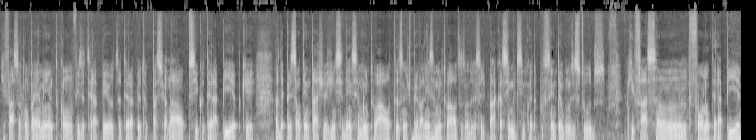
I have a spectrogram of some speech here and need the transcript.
que façam acompanhamento acompanhamento com fisioterapeuta, terapeuta ocupacional, psicoterapia, porque a depressão tem taxas de incidência muito altas, né, de prevalência uhum. muito altas na doença de Parkinson, acima de 50% em alguns estudos, que façam fonoterapia,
